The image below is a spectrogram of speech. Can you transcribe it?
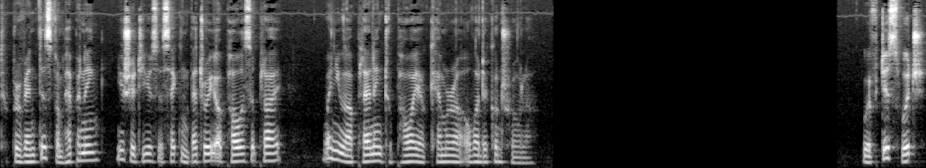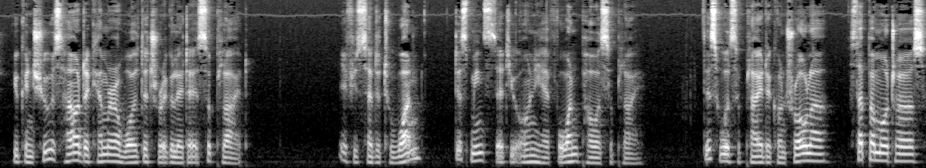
To prevent this from happening, you should use a second battery or power supply when you are planning to power your camera over the controller. With this switch, you can choose how the camera voltage regulator is supplied. If you set it to 1, this means that you only have one power supply. This will supply the controller, stepper motors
